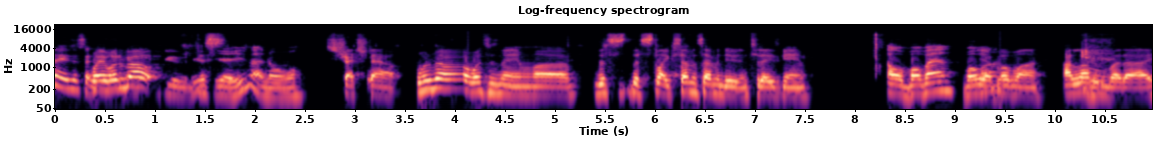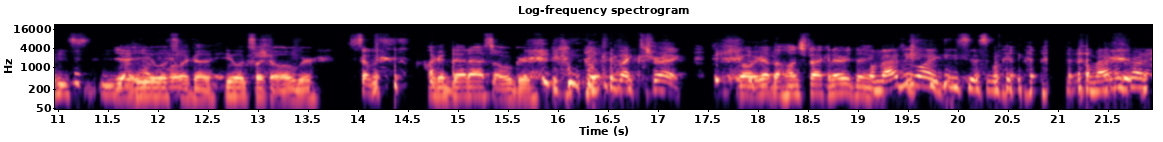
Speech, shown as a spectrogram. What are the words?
I thought he was just Wait, what about- dude, just Yeah, he's not normal. stretched out? What about what's his name? Uh, this this like seven seven dude in today's game. Oh, Boban? Boban? Yeah, Boban. I love him, but uh, he's he yeah, he looks look. like a he looks like a ogre, So like a dead ass ogre. looking like Shrek. Bro, he got the hunchback and everything. Imagine like He's just like, imagine trying to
